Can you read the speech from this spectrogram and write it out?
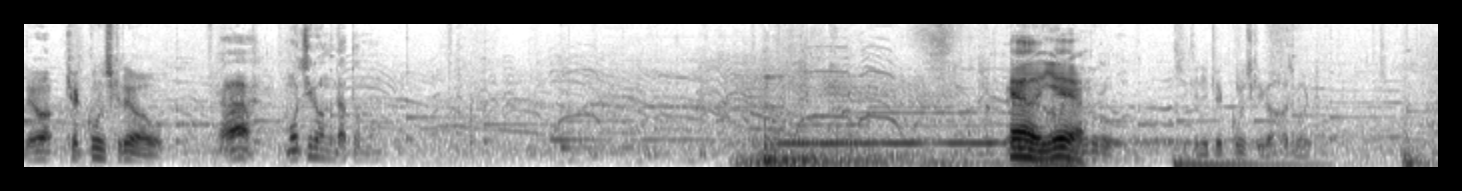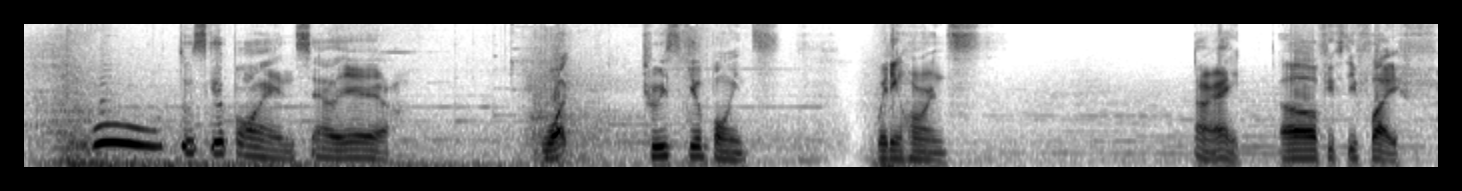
では結婚式で会おう。だああもちろんだと思う。Hell yeah. 戻ろう。じきに結婚式が始まる Woo! Two skill points! Hell yeah! What? Three skill points. Waiting horns. Alright. Uh, 55.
